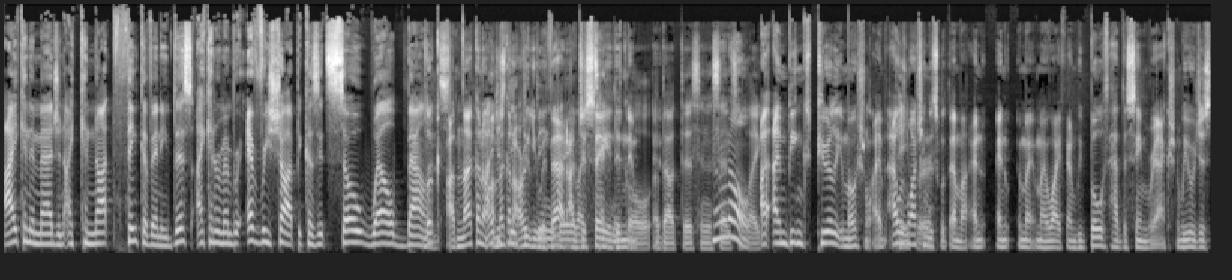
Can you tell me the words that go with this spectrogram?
I can imagine. I cannot think of any. This I can remember every shot because it's so well balanced. Look, balanced. I'm not gonna I I'm not gonna argue with that. very, I'm like, just saying it didn't. technical about this in the No, sense no, of like I, I'm being purely emotional. I, I was watching this with Emma and and my, my wife, and we both had the same reaction. We were just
